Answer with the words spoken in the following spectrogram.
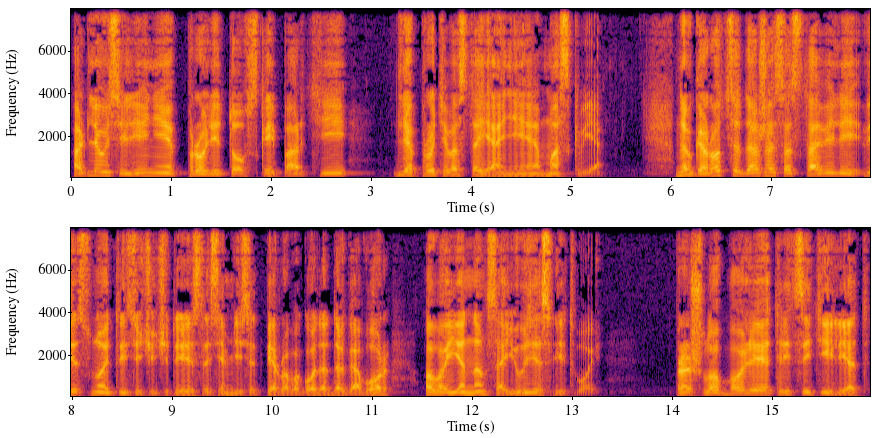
а для усиления пролитовской партии для противостояния Москве. Новгородцы даже составили весной 1471 года договор о военном союзе с Литвой. Прошло более 30 лет,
